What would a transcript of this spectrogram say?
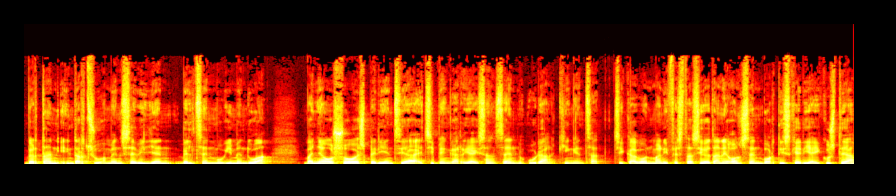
Bertan indartsu omen zebilen beltzen mugimendua, baina oso esperientzia etxipengarria izan zen ura Kingentzat. Chicagon manifestazioetan egon zen bortizkeria ikustea,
